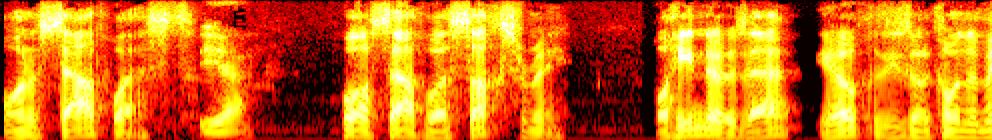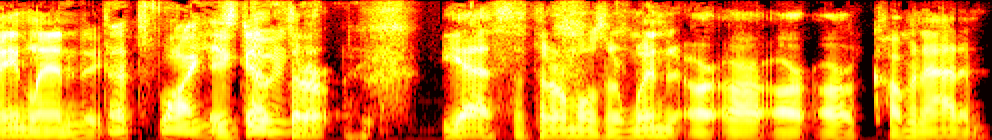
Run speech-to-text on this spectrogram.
on a southwest. Yeah. Well, southwest sucks for me. Well, he knows that, you know, because he's going to come in the mainland. That's why he's doing ther- it. Yes, the thermals and wind are, are, are, are, coming at him.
